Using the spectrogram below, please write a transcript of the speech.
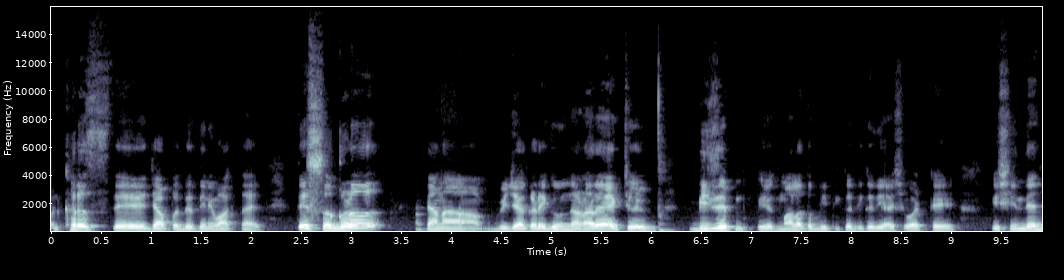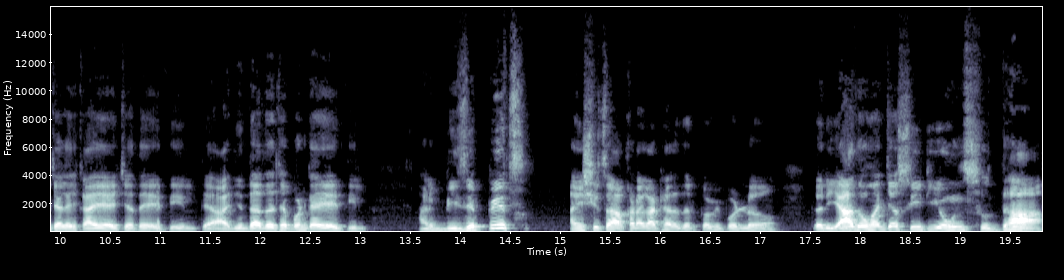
पण खरंच ते ज्या पद्धतीने वागतायत ते सगळं त्यांना विजयाकडे घेऊन जाणार आहे ॲक्च्युली बी जे पी मला तर भीती कधी कधी अशी वाटते की शिंदेच्या काय यायच्या त्या येतील त्या अजितदादाच्या पण काय येतील. आणि बी जे पीच ऐंशीचा आकडा गाठायला जर कमी पडलं तर या दोघांच्या सीट येऊन सुद्धा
